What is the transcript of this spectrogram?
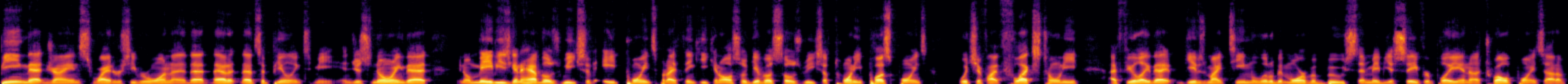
being that giants wide receiver one uh, that that that's appealing to me. And just knowing that you know maybe he's going to have those weeks of eight points but i think he can also give us those weeks of 20 plus points which if I flex Toney, I feel like that gives my team a little bit more of a boost and maybe a safer play in a 12 points out of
